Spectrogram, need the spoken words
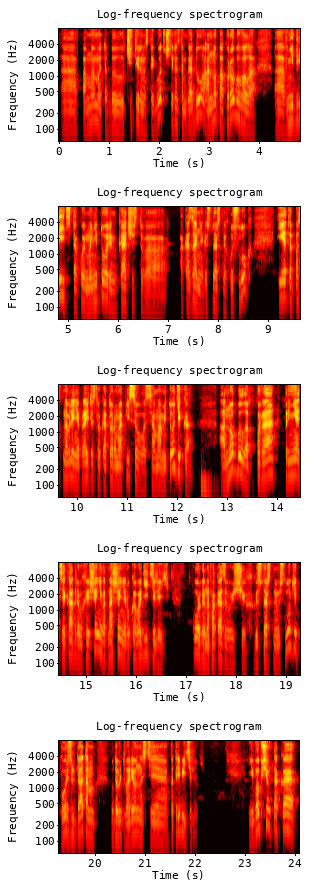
а, по-моему, это был 2014 год, в 2014 году оно попробовало а, внедрить такой мониторинг качества оказания государственных услуг, и это постановление правительства, в котором описывалась сама методика, оно было про принятие кадровых решений в отношении руководителей органов, оказывающих государственные услуги, по результатам удовлетворенности потребителей. И, в общем, такая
